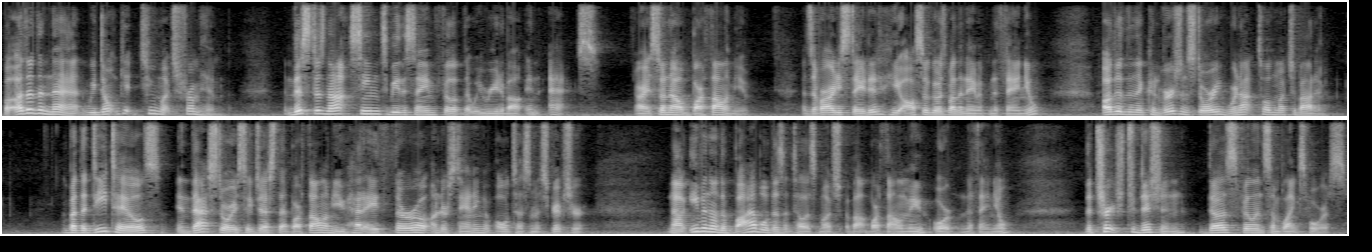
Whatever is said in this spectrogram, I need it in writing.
But other than that, we don't get too much from him. This does not seem to be the same Philip that we read about in Acts. All right, so now Bartholomew. As I've already stated, he also goes by the name of Nathaniel. Other than the conversion story, we're not told much about him. But the details in that story suggest that Bartholomew had a thorough understanding of Old Testament scripture. Now, even though the Bible doesn't tell us much about Bartholomew or Nathaniel, the church tradition does fill in some blanks for us.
